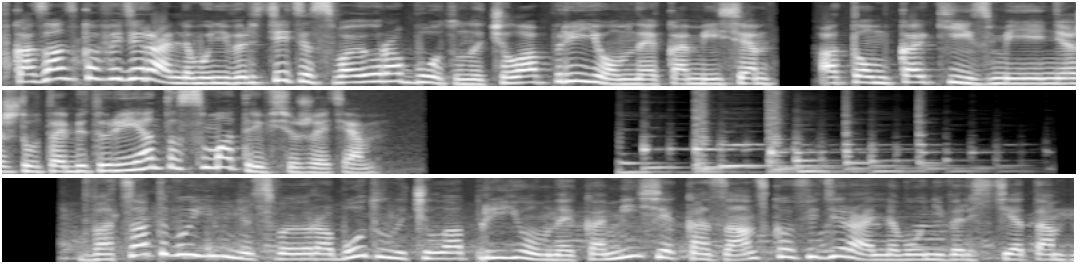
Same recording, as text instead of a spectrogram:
В Казанском федеральном университете свою работу начала приемная комиссия. О том, какие изменения ждут абитуриентов, смотри в сюжете. 20 июня свою работу начала приемная комиссия Казанского федерального университета.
